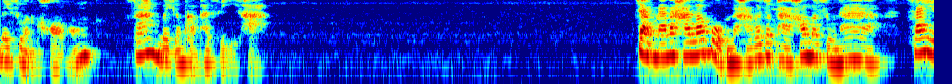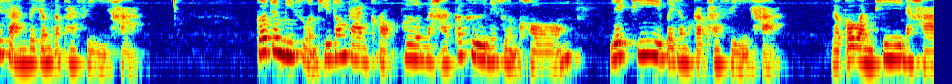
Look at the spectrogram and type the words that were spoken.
ในส่วนของสร้างใบกำกับภาษีค่ะ จากนั้นนะคะระบบนะคะก็จะพาเข้ามาสู่หน้าสร้างเอกสารใบกำกับภาษีค่ะ ก็จะมีส่วนที่ต้องการกรอกเพิ่มนะคะ ก็คือในส่วนของเลขที่ใบกำกับภาษีค่ะ แล้วก็วันที่นะคะ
